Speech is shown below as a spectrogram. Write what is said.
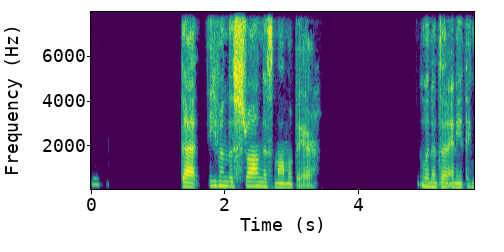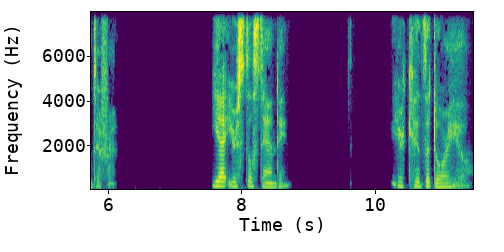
Hmm. That even the strongest mama bear wouldn't have done anything different. Yet you're still standing. Your kids adore you.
